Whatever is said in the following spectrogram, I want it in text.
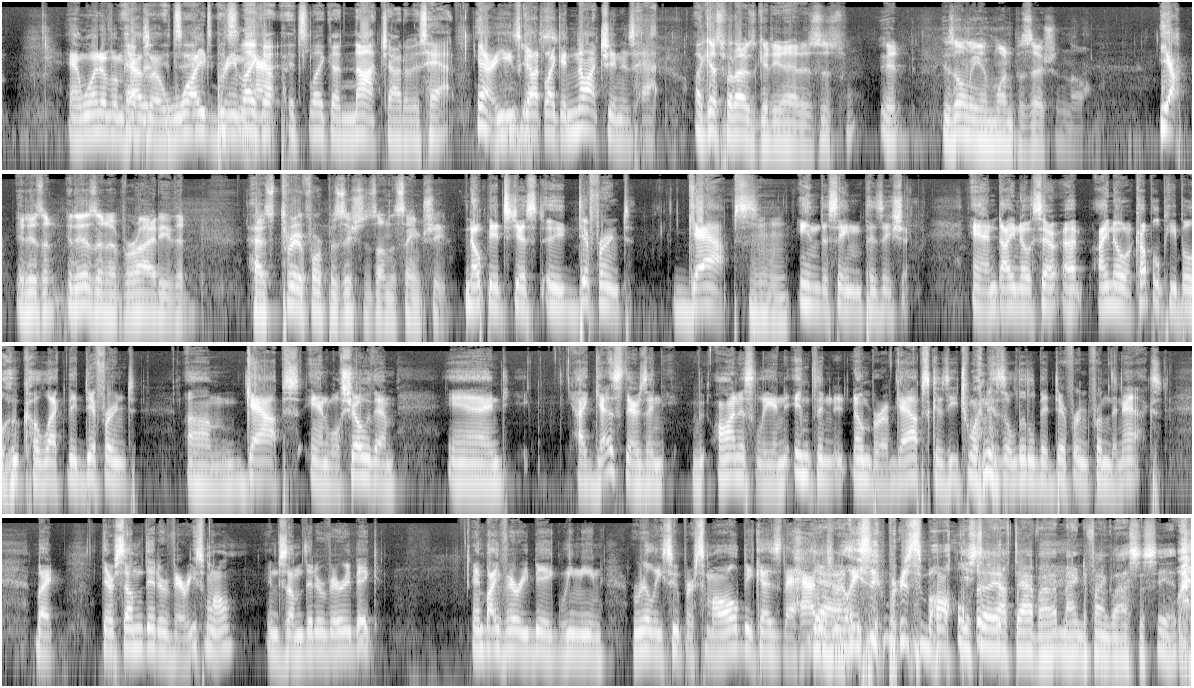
And one of them Yeah, has a it's- wide it's brim like hat. A, it's like a notch out of his hat. yeah, he's got like a notch in his hat. I guess what I was getting at is this, it is only in one position though. Yeah. It isn't. It isn't a variety that has three or four positions on the same sheet. Nope, it's just uh, different gaps Mm-hmm. in the same position. And I know uh, I know a couple people who collect the different um, gaps and will show them. And I guess there's an honestly an infinite number of gaps because each one is a little bit different from the next. But there's some that are very small and some that are very big. And by very big, we mean really super small because the hat is really super small. you still have to have a magnifying glass to see it. but-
